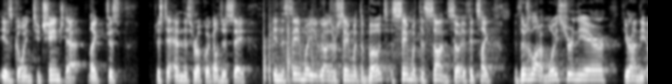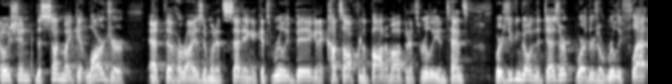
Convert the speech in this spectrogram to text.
is going to change that. Like just just to end this real quick, I'll just say in the same way you guys were saying with the boats, same with the sun. So if it's like if there's a lot of moisture in the air, you're on the ocean, the sun might get larger at the horizon when it's setting. It gets really big and it cuts off from the bottom up and it's really intense. Whereas you can go in the desert where there's a really flat,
